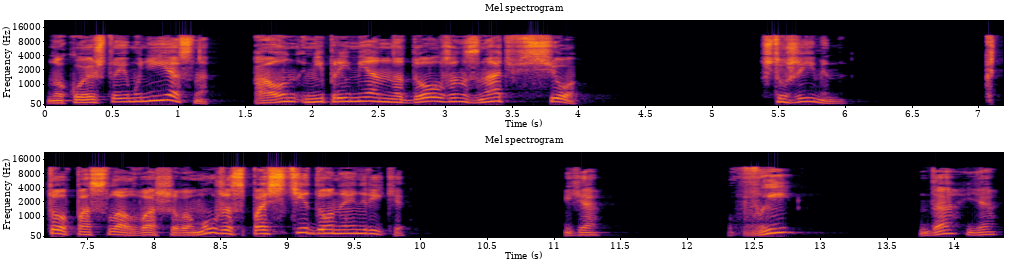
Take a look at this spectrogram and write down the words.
но кое-что ему не ясно, а он непременно должен знать все. Что же именно? Кто послал вашего мужа спасти Дона Энрике? Я. Вы? Да, я.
